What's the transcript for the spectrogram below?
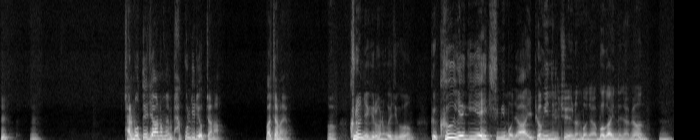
네? 네. 잘못되지 않으면 바꿀 일이 없잖아. 맞잖아요. 어. 그런 얘기를 하는 거예요, 지금. 그, 그 얘기의 핵심이 뭐냐, 이 병인 일주에는 뭐냐, 뭐가 있느냐면, 음.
